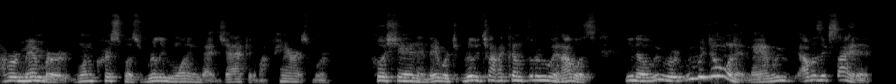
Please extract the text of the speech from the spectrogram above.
I remember one Christmas really wanting that jacket. My parents were pushing and they were really trying to come through. And I was, you know, we were we were doing it, man. We I was excited.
